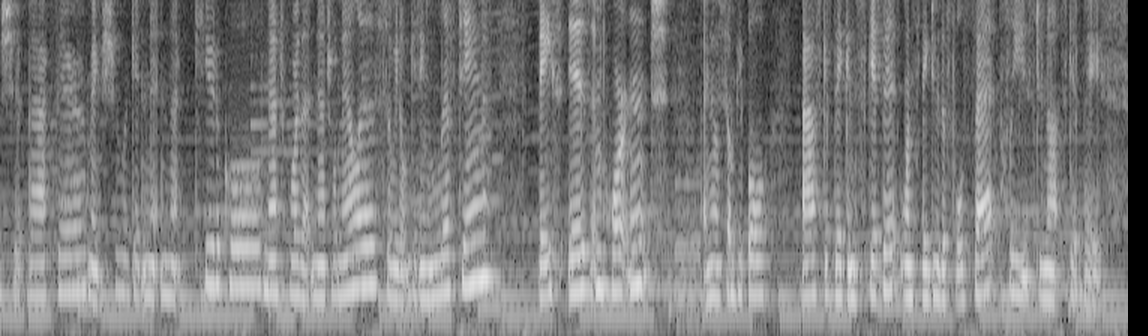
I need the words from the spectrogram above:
Push it back there. Make sure we're getting it in that cuticle, natural where that natural nail is, so we don't get any lifting. Base is important. I know some people ask if they can skip it once they do the full set. Please do not skip base.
